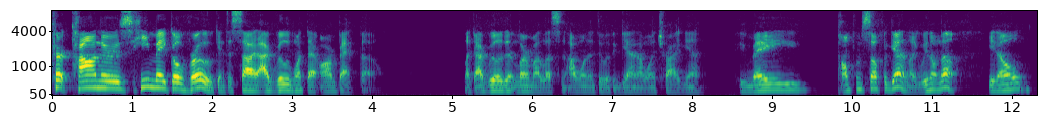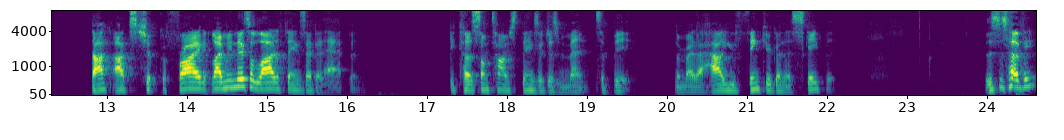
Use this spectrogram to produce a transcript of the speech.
Curt Connors, he may go rogue and decide, I really want that arm back though. Like, I really didn't learn my lesson. I want to do it again. I want to try again. He may pump himself again. Like, we don't know. You know, Doc Ock's chip could fry. I mean, there's a lot of things that could happen because sometimes things are just meant to be, no matter how you think you're going to escape it. This is heavy,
